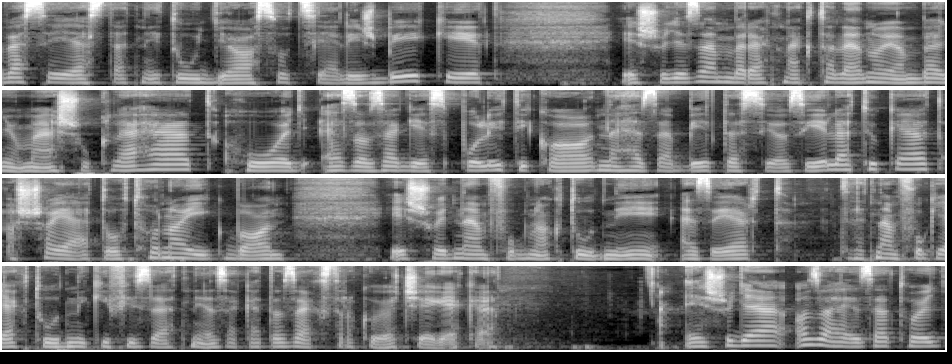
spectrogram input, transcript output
veszélyeztetni tudja a szociális békét, és hogy az embereknek talán olyan benyomásuk lehet, hogy ez az egész politika nehezebbé teszi az életüket a saját otthonaikban, és hogy nem fognak tudni ezért, tehát nem fogják tudni kifizetni ezeket az extra költségeket. És ugye az a helyzet, hogy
